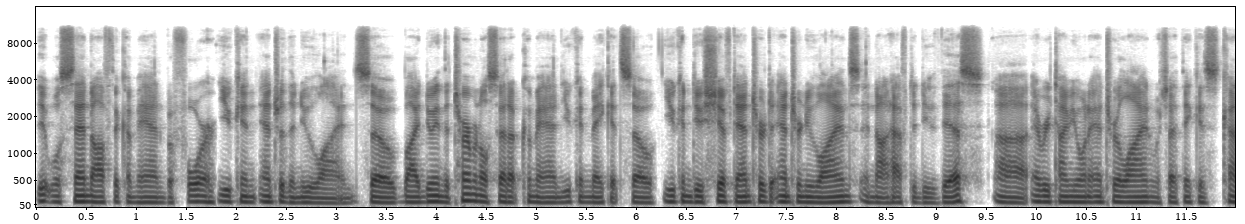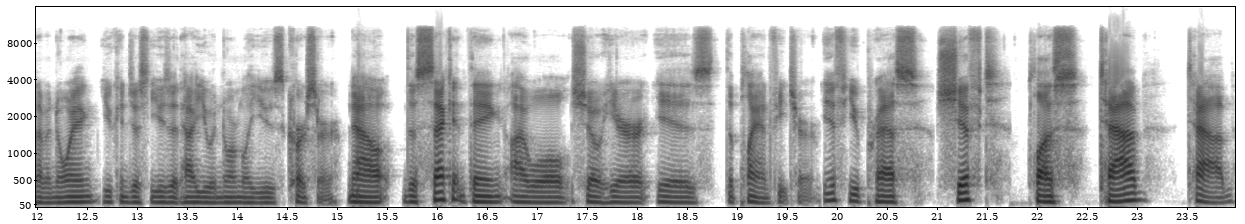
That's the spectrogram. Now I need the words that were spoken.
it will send off the command before you can enter the new line. So by doing the terminal setup command, you can make it so you can do Shift Enter to enter new lines and not have to do this uh, every time you want to enter a line, which I think is kind of annoying. You can just use it how you would normally use Cursor. Now, the second thing I will show here is the plan feature. If you press Shift plus Tab, Tab,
